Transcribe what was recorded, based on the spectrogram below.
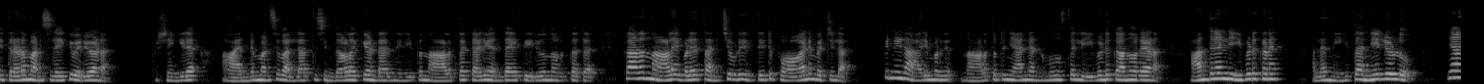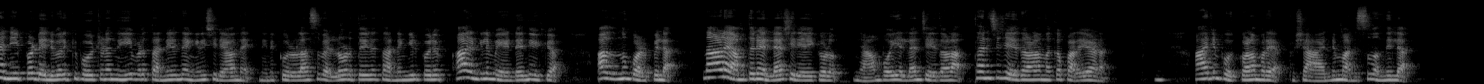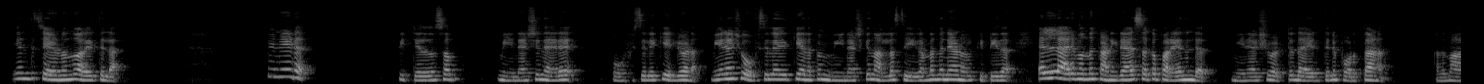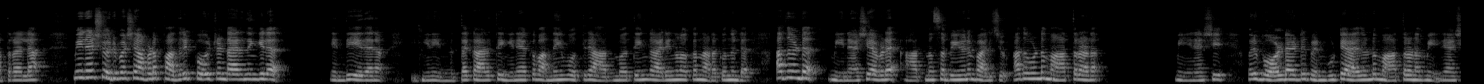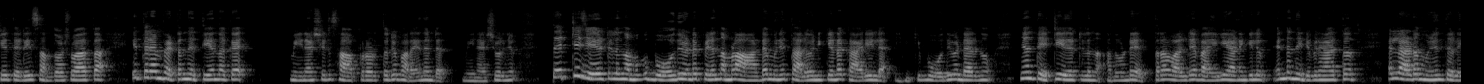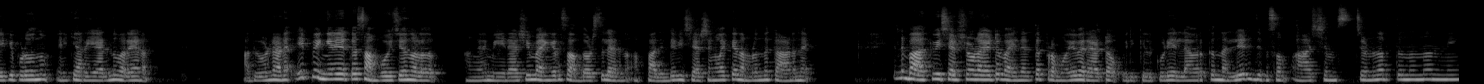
മിത്രയുടെ മനസ്സിലേക്ക് വരുവാണ്. പക്ഷെങ്കിൽ ആന്റെ മനസ്സിൽ വല്ലാത്ത ചിന്തകളൊക്കെ ഉണ്ടായിരുന്നു. ഇനിയിപ്പോൾ നാളത്തെ കാര്യം എന്തായി തീരുമെന്ന് ഓർത്തിട്ട്. കാരണം നാളെ ഇവിടെ തനിച്ചിവിടെ ഇരുത്തിയിട്ട് പോകാനും പറ്റില്ല. പിന്നീട് ആര്യം പറഞ്ഞു നാളെ തൊട്ട് ഞാൻ രണ്ട് മൂന്ന് ദിവസത്തെ ലീവ് എടുക്കാന്ന് പറയാണ്. ആ എന്തിനാ ലീവ് എടുക്കണേ? അല്ല നീ തന്നെയല്ലേ ഉള്ളൂ. ഞാൻ ഇനിയിപ്പോൾ ഡെലിവറിക്ക് പോയിട്ടുണ്ടെങ്കിൽ നീ ഇവിടെ തന്നെ ഇരുന്ന് എങ്ങനെ ശരിയാവുന്നേ? നിനക്ക് ഒരു ഗ്ലാസ് വെള്ളം എടുത്തതിന് തന്നെങ്കിൽ പോലും ആരെങ്കിലും വേണ്ടേന്ന് ചോദിക്കുക അതൊന്നും കുഴപ്പമില്ല. നാളെ ആകുമ്പത്തേനും എല്ലാം ശരിയായിക്കോളും. ഞാൻ പോയി എല്ലാം ചെയ്തോളാം. തനിച്ച് ചെയ്തോളാം എന്നൊക്കെ പറയുകയാണ് ആരും പോയിക്കോളാം പറയാം. പക്ഷെ ആരും മനസ്സ് വന്നില്ല. എന്ത് ചെയ്യണമെന്നും അറിയത്തില്ല. പിന്നീട് പിറ്റേ ദിവസം മീനാക്ഷി നേരെ ഓഫീസിലേക്ക് ചെല്ലുവാണ്. മീനാക്ഷി ഓഫീസിലേക്ക് ചെന്നപ്പം മീനാക്ഷിക്ക് നല്ല സ്വീകരണം തന്നെയാണ് കിട്ടിയത്. എല്ലാവരും വന്ന് കണിഗ്രാസ് ഒക്കെ പറയുന്നുണ്ട്. മീനാക്ഷി ഒറ്റ ധൈര്യത്തിന് പുറത്താണ്. അത് മാത്രമല്ല മീനാക്ഷി ഒരു പക്ഷെ അവിടെ പതറിപ്പോയിട്ടുണ്ടായിരുന്നെങ്കിൽ എന്ത് ചെയ്തേനും? ഇങ്ങനെ ഇന്നത്തെ കാലത്ത് ഇങ്ങനെയൊക്കെ വന്നു ഒത്തിരി ആത്മഹത്യയും കാര്യങ്ങളൊക്കെ നടക്കുന്നുണ്ട്. അതുകൊണ്ട് മീനാക്ഷി അവിടെ ആത്മസമീപനം പാലിച്ചു. അതുകൊണ്ട് മാത്രമാണ് മീനാക്ഷി ഒരു ബോൾഡായിട്ട് പെൺകുട്ടി ആയതുകൊണ്ട് മാത്രമാണ് മീനാക്ഷിയെ തെളിയി സന്തോഷവാർത്ത ഇത്തരം പെട്ടെന്ന് എത്തിയെന്നൊക്കെ മീനാക്ഷിയുടെ സഹപ്രവർത്തകർ പറയുന്നുണ്ട്. മീനാക്ഷി പറഞ്ഞു തെറ്റ് ചെയ്തിട്ടില്ല നമുക്ക് ബോധ്യമുണ്ട്. പിന്നെ നമ്മൾ ആരുടെ മുന്നിൽ തലവനിക്കേണ്ട കാര്യമില്ല. എനിക്ക് ബോധ്യമുണ്ടായിരുന്നു. ഞാൻ തെറ്റ് ചെയ്തിട്ടില്ലെന്ന്. അതുകൊണ്ട് എത്ര വളരെ വൈകിയാണെങ്കിലും എന്റെ നിരപരാധിത്വം എല്ലാവരുടെ മുന്നിൽ തെളിയിക്കപ്പെടുമെന്നും എനിക്കറിയാമെന്ന് പറയണം. അതുകൊണ്ടാണ് ഇപ്പം ഇങ്ങനെയൊക്കെ സംഭവിച്ചതെന്നുള്ളത്. അങ്ങനെ മീനാക്ഷിയും ഭയങ്കര സന്തോഷത്തിലായിരുന്നു. അപ്പം അതിന്റെ വിശേഷങ്ങളൊക്കെ നമ്മളിന്ന് കാണുന്നത് ഇതിന് ബാക്കി വിശേഷങ്ങളായിട്ട് വൈകുന്നേരത്തെ പ്രമോയി വരാട്ടോ. ഒരിക്കൽ കൂടി എല്ലാവർക്കും നല്ലൊരു ദിവസം ആശംസിച്ചു നിർത്തുന്നു നന്ദി.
